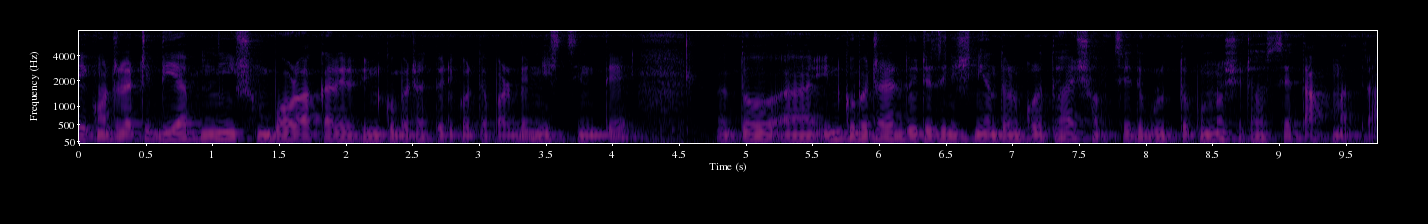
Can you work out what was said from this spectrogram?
এই কন্ট্রোলারটি দিয়ে আপনি বড় আকারের ইনকুবেটর তৈরি করতে পারবেন, নিশ্চিন্তে। তো ইনকুবেটরের দুইটা জিনিস নিয়ন্ত্রণ করতে হয়। সবচেয়ে গুরুত্বপূর্ণ সেটা হচ্ছে তাপমাত্রা।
